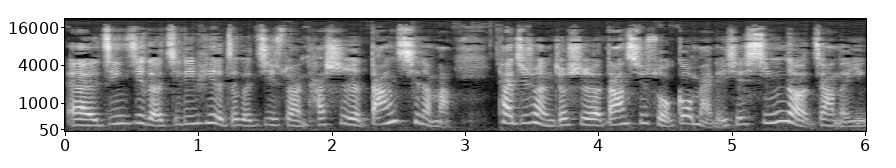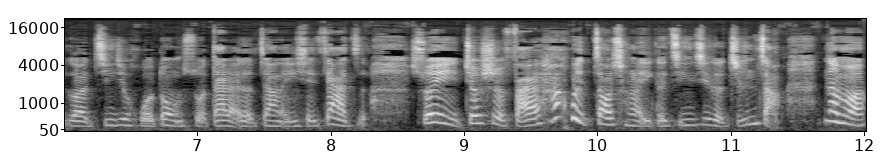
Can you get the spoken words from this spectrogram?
呃经济的 GDP 的这个计算它是当期的嘛，它计算就是当期所购买的一些新的这样的一个经济活动所带来的这样的一些价值，所以就是反而它会造成了一个经济的增长。那么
